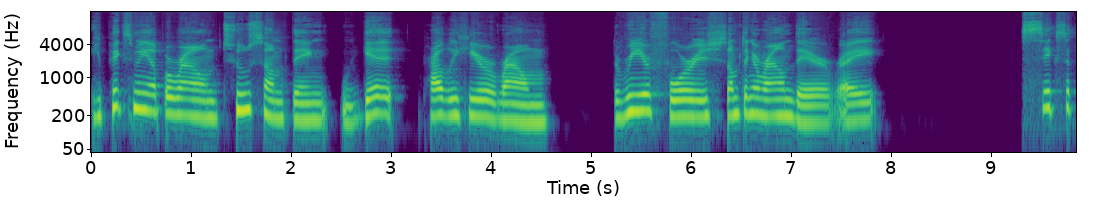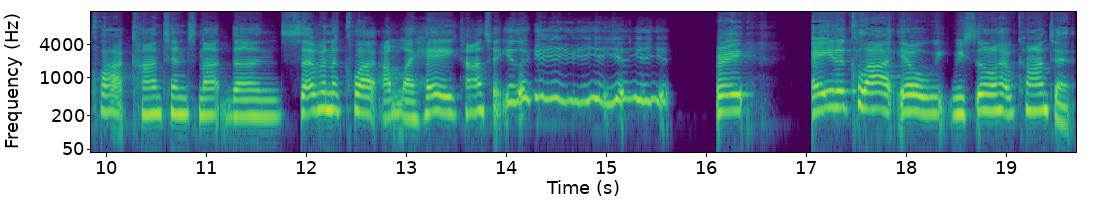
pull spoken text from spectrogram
he picks me up around two something. We get probably here around three or four ish, something around there, right? Six o'clock, content's not done. Seven o'clock, I'm like, hey, content. You're like, yeah, yeah, yeah, yeah, yeah. Right? Eight o'clock, yo, we, we still don't have content,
